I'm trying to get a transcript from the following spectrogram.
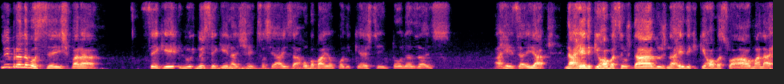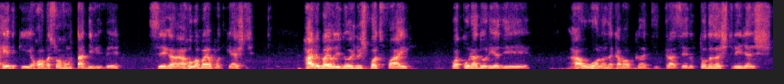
Lembrando a vocês para seguir, no- nos seguir nas redes sociais, arroba Baião Podcast, em todas as, as redes aí. Na rede que rouba seus dados, na rede que, rouba sua alma, na rede que rouba sua vontade de viver. Siga arroba Baião Podcast. Rádio Baião de 2 no Spotify, com a curadoria de Raul Holanda Cavalcante, trazendo todas as trilhas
